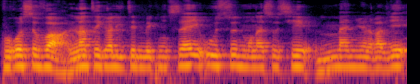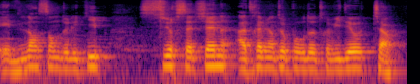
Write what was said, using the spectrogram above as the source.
pour recevoir l'intégralité de mes conseils ou ceux de mon associé Manuel Ravier et de l'ensemble de l'équipe sur cette chaîne. À très bientôt pour d'autres vidéos. Ciao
